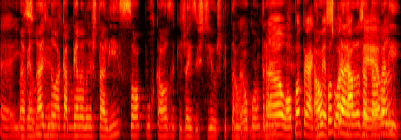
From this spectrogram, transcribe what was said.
É, Na verdade, mesmo. não, a capela não está ali só por causa que já existia o hospital, não, ao contrário. Não, ao contrário, ao começou contrário, a capela. ela já estava ali.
